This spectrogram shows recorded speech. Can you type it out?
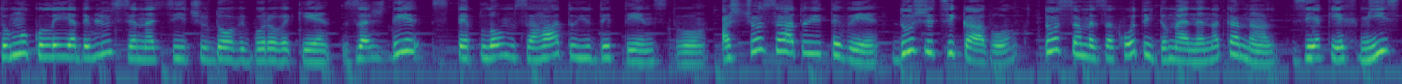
Тому, коли я дивлюся на ці чудові боровики, завжди з теплом згадую дитинство. А що згадуєте ви? Дуже цікаво, хто саме заходить до мене на канал, з яких міст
